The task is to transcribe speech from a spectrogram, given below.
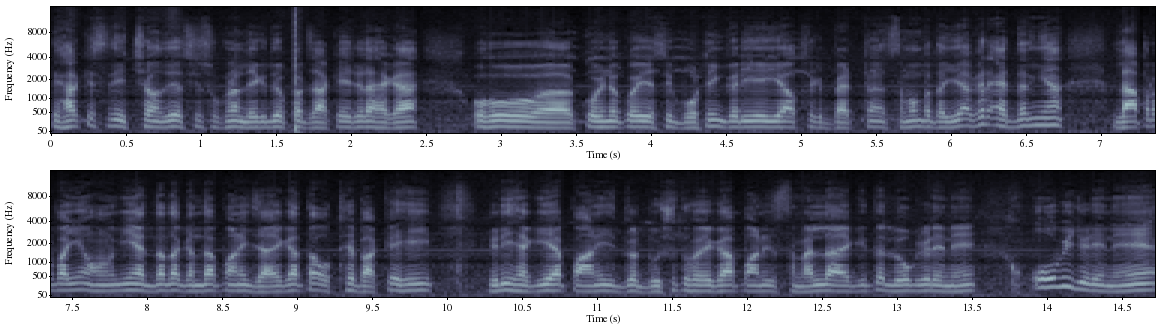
ਤੇ ਹਰ ਕਿਸੇ ਦੀ ਇੱਛਾ ਹੁੰਦੀ ਹੈ ਅਸੀਂ ਸੁਖਨਾ ਲੇਕ ਦੇ ਉੱਪਰ ਜਾ ਕੇ ਜਿਹੜਾ ਹੈਗਾ ਉਹ ਕੋਈ ਨਾ ਕੋਈ ਅਸੀਂ ਬੋਟਿੰਗ ਕਰੀਏ ਜਾਂ ਉੱਥੇ ਬੈਠਣ ਸਮਾਂ ਬਤਾਈਏ ਅਗਰ ਐਦਾਂ ਦੀਆਂ ਲਾਪਰਵਾਹੀਆਂ ਹੋਣਗੀਆਂ ਐਦਾਂ ਦਾ ਗੰਦਾ ਪਾਣੀ ਜਾਏਗਾ ਤਾਂ ਉੱਥੇ ਵਾਕਈ ਹੀ ਜਿਹੜੀ ਹੈਗੀ ਆ ਪਾਣੀ ਜੋ ਦੂਸ਼ਿਤ ਹੋਏਗਾ ਪਾਣੀ ਦੀ ਸਮੈਲ ਆਏਗੀ ਤੇ ਲੋਕ ਜਿਹੜੇ ਨੇ ਉਹ ਉਹ ਵੀ ਜਿਹੜੇ ਨੇ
